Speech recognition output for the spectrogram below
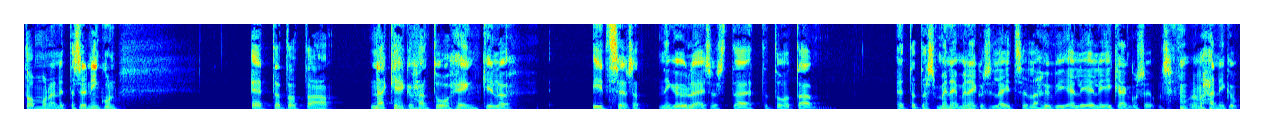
tommonen, että se niin kuin, että tota, näkeeköhän tuo henkilö itsensä niin yleisöstä, että tuota, että tässä mene, meneekö sillä itsellä hyvin, eli, eli ikään kuin se semmoinen vähän niin kuin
